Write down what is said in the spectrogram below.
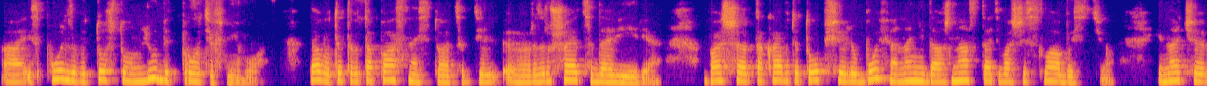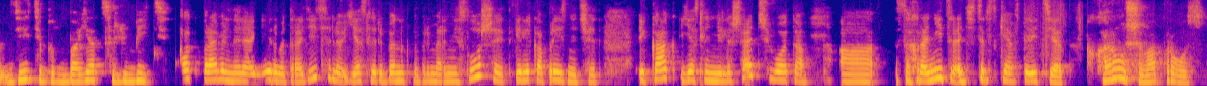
а, использовать то, что он любит, против него. Да, вот это вот опасная ситуация, где э, разрушается доверие. Ваша такая вот эта общая любовь, она не должна стать вашей слабостью иначе дети будут бояться любить. Как правильно реагировать родителю, если ребенок, например, не слушает или капризничает? И как, если не лишать чего-то, а, сохранить родительский авторитет? Хороший вопрос.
